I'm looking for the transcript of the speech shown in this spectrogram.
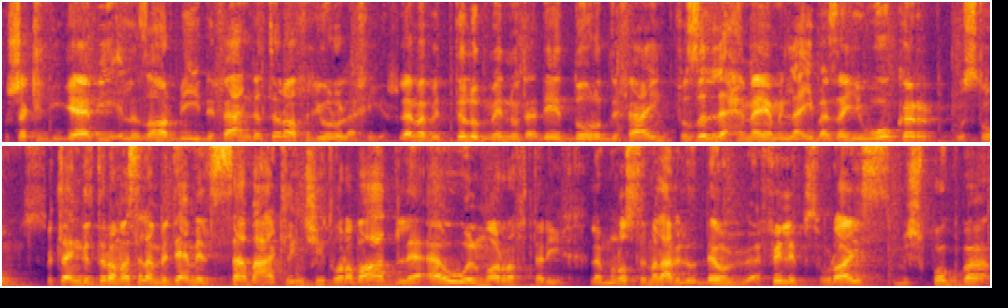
والشكل الإيجابي اللي ظهر بيه دفاع إنجلترا في اليورو الأخير. لما بيطلب منه تأدية دوره الدفاعي في ظل حماية من لعيبة زي ووكر وستونز. بتلاقي إنجلترا مثلا بتعمل سبعة clean sheet ورا بعض لأول مرة في التاريخ. لما نص الملعب اللي قدامه بيبقى فيليبس ورايس مش بوجبا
